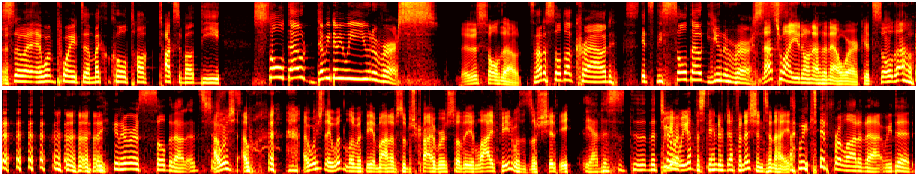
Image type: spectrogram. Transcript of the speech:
so at, at one point, uh, Michael Cole talk, talks about the sold out WWE universe. It is sold out. It's not a sold out crowd. It's the sold out universe. That's why you don't have the network. It's sold out. the universe sold it out. It's just, I wish I, I wish they would limit the amount of subscribers so the live feed wasn't so shitty. Yeah, this is the the We term. got, we got the standard definition tonight. we did for a lot of that. We did.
